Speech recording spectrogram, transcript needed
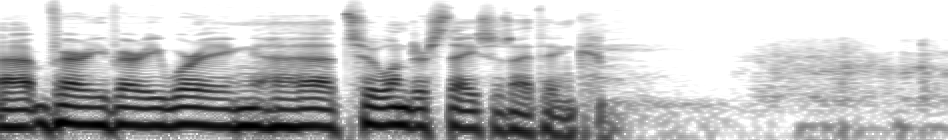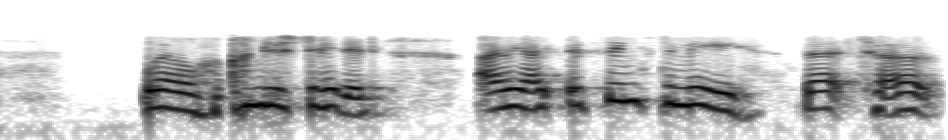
very, very worrying, to understate it, I think. Well, understated. I mean, I, it seems to me that uh,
